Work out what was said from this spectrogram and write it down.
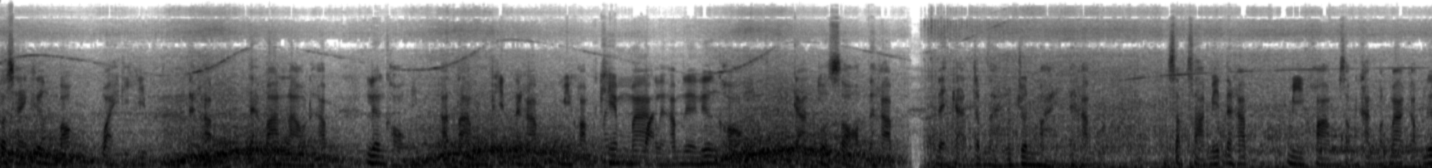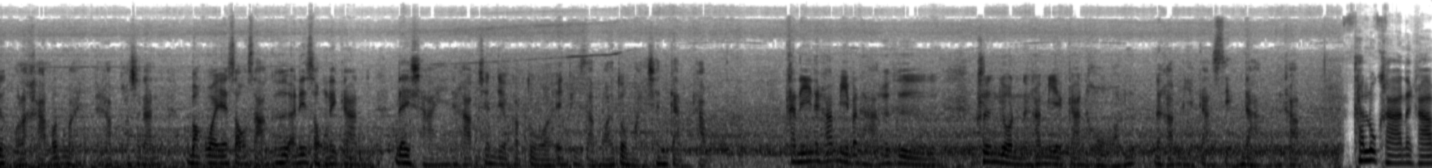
ก็ใช้เครื่องบล็อก YD25 นะครับ แต่บ้านเรานะครับเรื่องของอัตรามลพิษนะครับมีความเข้มมากเลยครับในเรื่องของการตรวจสอบนะครับในการจำหน่ายรถยนต์ใหม่นะครับ สับสามิตรนะครับมีความสำคัญมากๆกับเรื่องของราคารถใหม่นะครับ เพราะฉะนั้นบล็อก YS 2 3ก็คืออันนี้ส่งในการได้ใช้นะครับ เช่นเดียวกับตัว NP 300 ตัวใหม่เช่นกันครับคันนี้นะครับมีปัญหาก็คือเครื่องยนต์นะครับมีอาการหอนนะครับมีอาการเสียงดังนะครับถ้าลูกค้านะครับ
